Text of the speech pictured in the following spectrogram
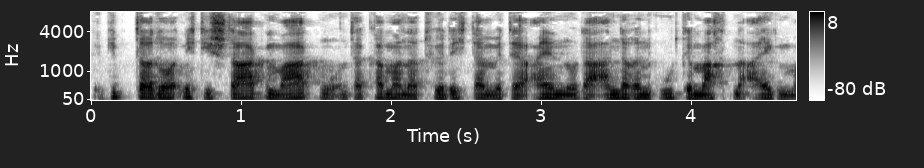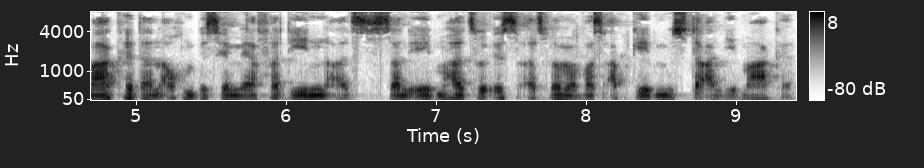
Gibt da dort nicht die starken Marken und da kann man natürlich dann mit der einen oder anderen gut gemachten Eigenmarke dann auch ein bisschen mehr verdienen, als es dann eben halt so ist, als wenn man was abgeben müsste an die Marke.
